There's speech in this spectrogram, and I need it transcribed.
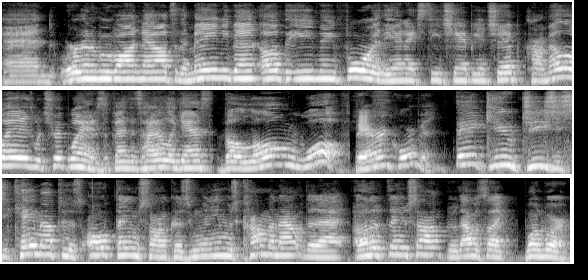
and we're gonna move on now to the main event of the evening for the NXT Championship. Carmelo Hayes with Trick Williams defends his title against the Lone Wolf, Baron Corbin. Thank you, Jesus. He came out to his old theme song because when he was coming out to that other theme song, dude, that was like one word.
